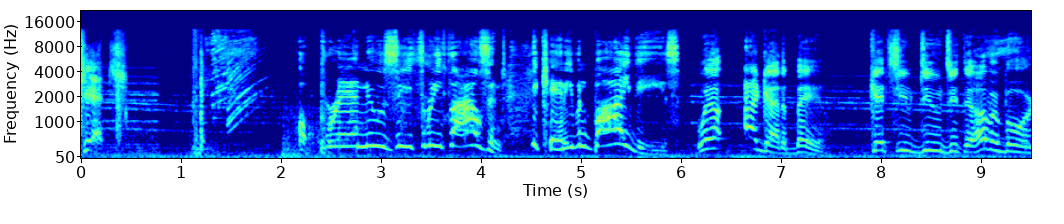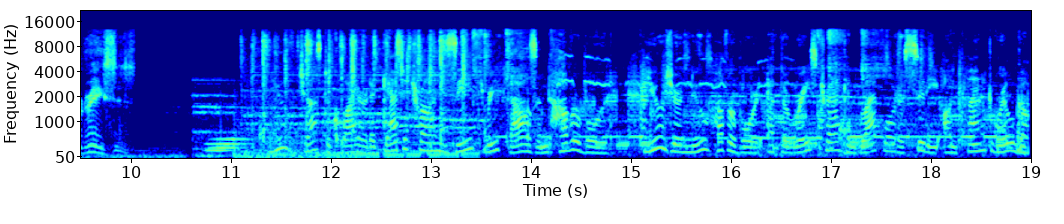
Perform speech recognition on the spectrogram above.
Catch. A brand new Z3000. You can't even buy these. Well, I got a bail. Catch you dudes at the hoverboard races. You've just acquired a Gadgetron Z3000 hoverboard. Use your new hoverboard at the racetrack in Blackwater City on planet Rilgar.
